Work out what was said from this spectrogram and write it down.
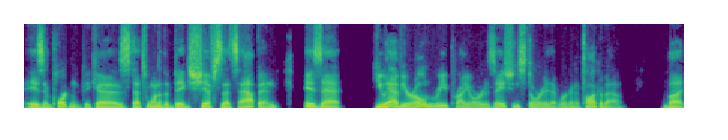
is important because that's one of the big shifts that's happened is that you have your own reprioritization story that we're going to talk about but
